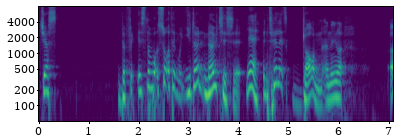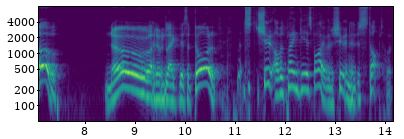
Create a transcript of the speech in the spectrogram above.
just the f- it's the sort of thing where you don't notice it Yeah. until it's gone, and then you're like, oh, no, I don't like this at all. Just shoot. I was playing Gears Five and shooting, and it just stopped. I went,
